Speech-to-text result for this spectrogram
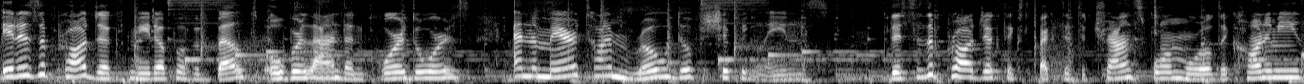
It is a project made up of a belt, overland, and corridors, and a maritime road of shipping lanes. This is a project expected to transform world economies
